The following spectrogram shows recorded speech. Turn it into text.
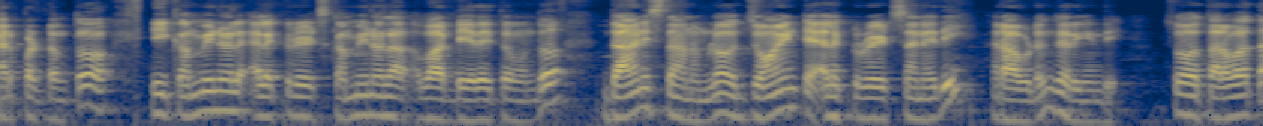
ఏర్పడటంతో ఈ కమ్యూనల్ ఎలక్టరేట్స్ కమ్యూనల్ అవార్డు ఏదైతే ఉందో దాని స్థానంలో జాయింట్ ఎలక్టరేట్స్ అనేది రావడం జరిగింది. సో తర్వాత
